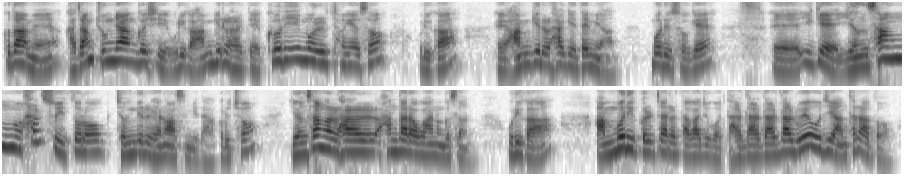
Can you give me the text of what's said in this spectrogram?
그 다음에 가장 중요한 것이 우리가 암기를 할 때 그림을 통해서 우리가 예, 암기를 하게 되면 머릿속에 예, 이게 연상할 수 있도록 정리를 해 놓았습니다. 그렇죠? 연상을 할, 한다라고 하는 것은 우리가 앞머리 글자를 따가지고 달달달달 외우지 않더라도 예,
